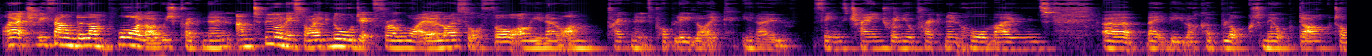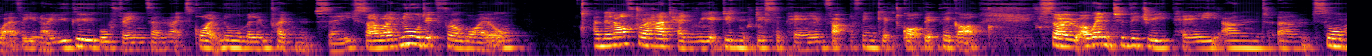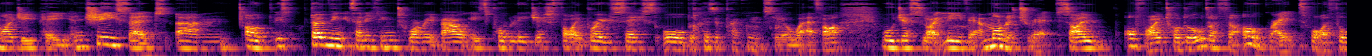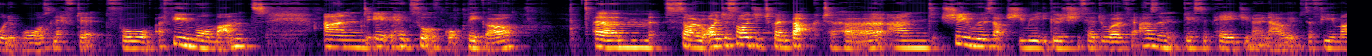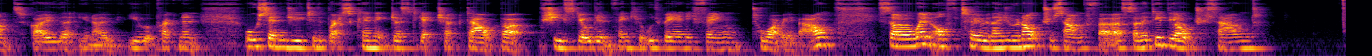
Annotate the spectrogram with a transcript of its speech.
I actually found a lump while I was pregnant and to be honest I ignored it for a while. I sort of thought, oh you know I'm pregnant, it's probably like, you know, things change when you're pregnant, hormones, uh, maybe like a blocked milk duct or whatever, you know, you Google things and that's quite normal in pregnancy. So I ignored it for a while and then after I had Henry, it didn't disappear. In fact, I think it got a bit bigger. So I went to the GP and um, saw my GP, and she said, um, "Oh, don't think it's anything to worry about. It's probably just fibrosis or because of pregnancy or whatever. We'll just like leave it and monitor it." So off I toddled. I thought, "Oh, great, it's what I thought it was." Left it for a few more months, and it had sort of got bigger um, so I decided to go back to her and she was actually really good. She said, well, if it hasn't disappeared, you know, now it was a few months ago that, you know, you were pregnant, we'll send you to the breast clinic just to get checked out. But she still didn't think it would be anything to worry about. So I went off to, and they do an ultrasound first. So they did the ultrasound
